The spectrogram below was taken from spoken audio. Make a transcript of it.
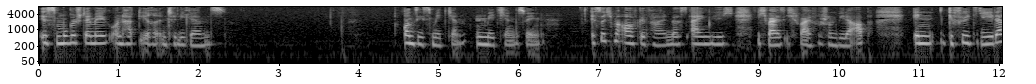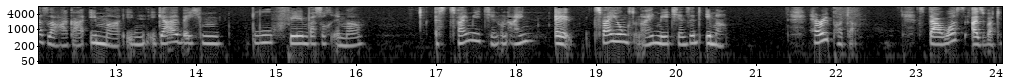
ist muggelstämmig und hat ihre Intelligenz. Und sie ist Mädchen, ein Mädchen, deswegen. Ist euch mal aufgefallen, dass eigentlich, ich weiß, ich schweife schon wieder ab, in gefühlt jeder Saga, immer, in egal welchem Buch, Film, was auch immer, es zwei Mädchen und ein, äh, zwei Jungs und ein Mädchen sind immer. Harry Potter. Star Wars, also warte,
